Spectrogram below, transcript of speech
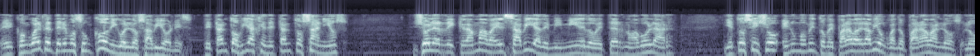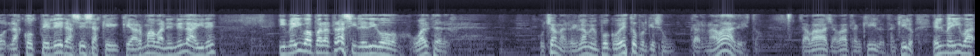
eh, con Walter tenemos un código en los aviones, de tantos viajes, de tantos años, yo le reclamaba, él sabía de mi miedo eterno a volar, y entonces yo en un momento me paraba del avión cuando paraban los, las cocteleras esas que, armaban en el aire, y me iba para atrás y le digo, Walter, escúchame, arreglame un poco esto porque es un carnaval esto. Ya va, ya va, tranquilo, tranquilo. Él me iba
